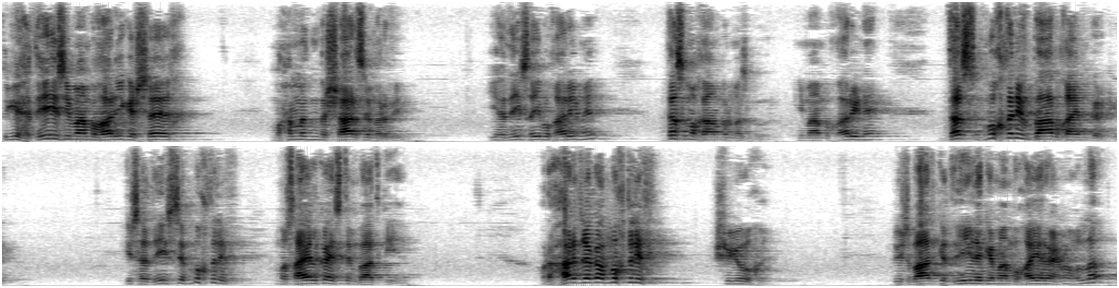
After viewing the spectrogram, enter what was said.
تو یہ حدیث امام بخاری کے شیخ محمد بشار سے مروی۔ یہ حدیث صحیح بخاری میں دس مقام پر مضبوط امام بخاری نے دس مختلف باب قائم کر کے اس حدیث سے مختلف مسائل کا استعمال کیا اور ہر جگہ مختلف شیوخ ہیں۔ جو اس بات کی دلیل ہے کہ امام بخاری رحمہ اللہ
